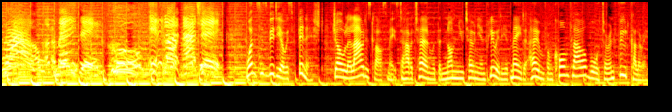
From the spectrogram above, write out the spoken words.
Wow! Amazing! Cool! It's like magic! Once his video was finished, Joel allowed his classmates to have a turn with the non Newtonian fluid he had made at home from cornflour, water, and food colouring.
